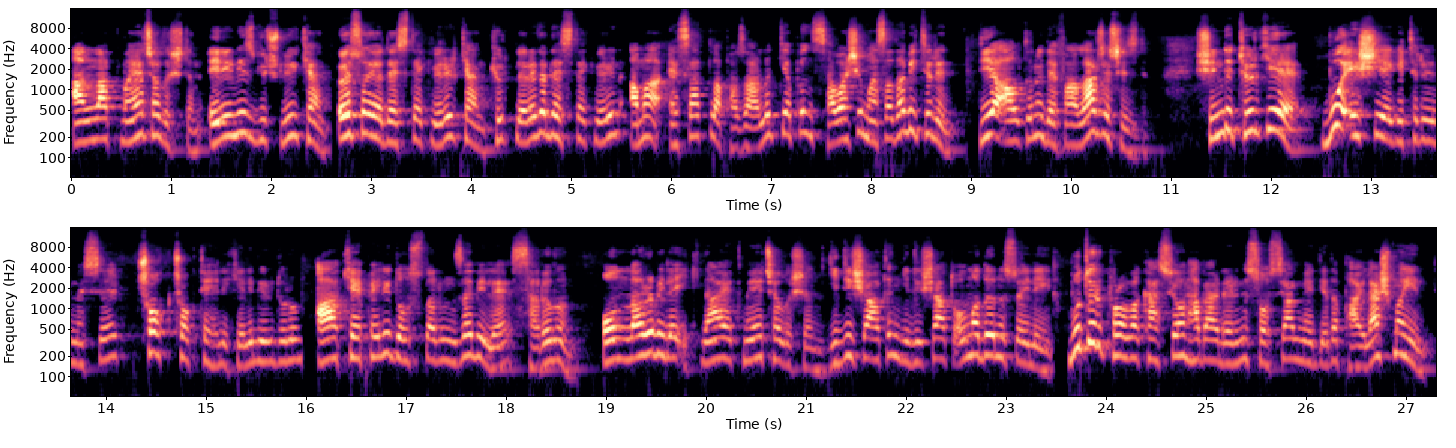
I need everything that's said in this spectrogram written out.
anlatmaya çalıştım. Eliniz güçlüyken, ÖSO'ya destek verirken Kürtlere de destek verin ama Esad'la pazarlık yapın, savaşı masada bitirin diye altını defalarca çizdim. Şimdi Türkiye bu eşiğe getirilmesi çok çok tehlikeli bir durum. AKP'li dostlarınıza bile sarılın. Onları bile ikna etmeye çalışın. Gidişatın gidişat olmadığını söyleyin. Bu tür provokasyon haberlerini sosyal medyada paylaşmayın.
